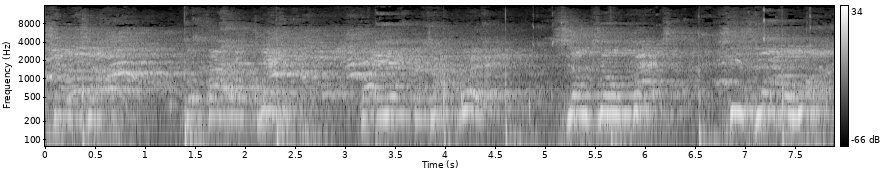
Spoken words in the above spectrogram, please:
JoJo, the viral queen, right here at the top with it. JoJo Fitz, she's number one.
